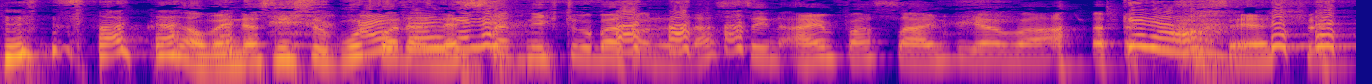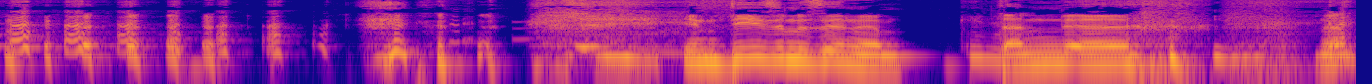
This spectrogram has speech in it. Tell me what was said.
sondern Genau, wenn das nicht so gut war, dann Einfach, lässt genau. nicht drüber, sondern lasst ihn einfach sein, wie er war. Genau. Sehr schön. In diesem Sinne, Genau. dann äh, ne,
